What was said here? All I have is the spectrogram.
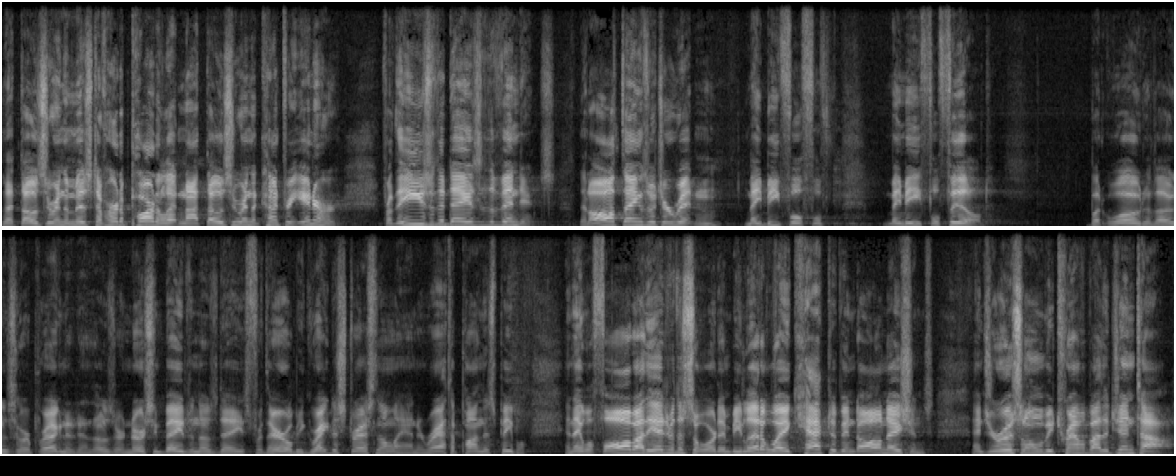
Let those who are in the midst of her depart, and let not those who are in the country enter her. For these are the days of the vengeance, that all things which are written may be, may be fulfilled. But woe to those who are pregnant and those who are nursing babes in those days, for there will be great distress in the land and wrath upon this people. And they will fall by the edge of the sword and be led away captive into all nations. And Jerusalem will be trampled by the Gentiles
